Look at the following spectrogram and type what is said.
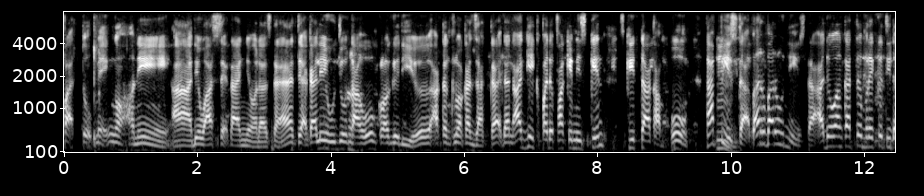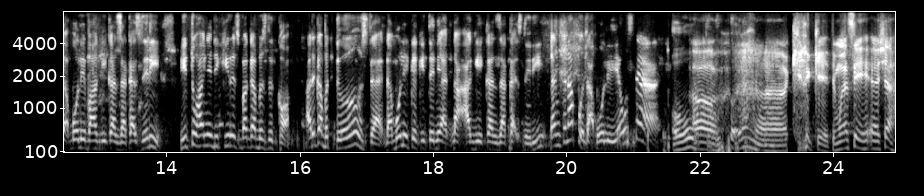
Pak Tok Mek Ngoh ni. Ah, dia WhatsApp tanya lah Ustaz. Eh. Tiap kali hujung tahun, keluarga dia akan keluarkan zakat dan agih kepada fakir miskin sekitar kampung. Tapi hmm. Ustaz, baru-baru ni Ustaz, ada orang kata mereka tidak boleh bahagikan zakat sendiri. Itu hanya dikira sebagai bersedekah. Adakah betul Ustaz? Dan bolehkah kita ni nak agihkan zakat sendiri dan kenapa tak boleh ya ustaz? Oh. Uh, okey okey. Terima kasih uh, Syah.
